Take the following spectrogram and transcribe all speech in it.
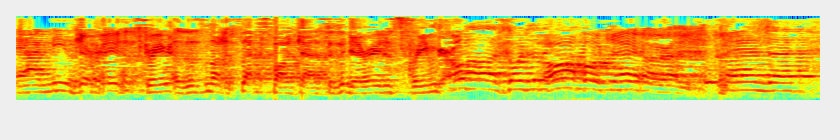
And I immediately. Get ready to scream. This is not a sex podcast, is it? Get ready to scream, girl. Oh, it's going to the. Oh, okay, all right. And, uh,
